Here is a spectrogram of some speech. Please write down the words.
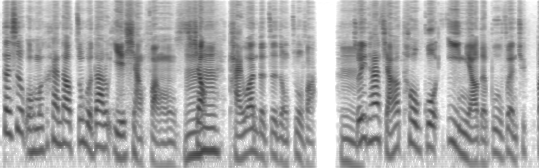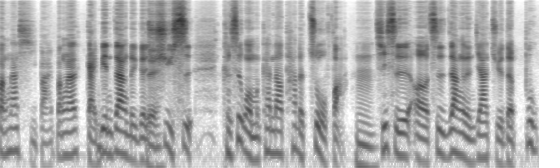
但是我们会看到中国大陆也想仿效台湾的这种做法。嗯，所以他想要透过疫苗的部分去帮他洗白，帮他改变这样的一个叙事。可是我们看到他的做法，嗯，其实呃是让人家觉得不敢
